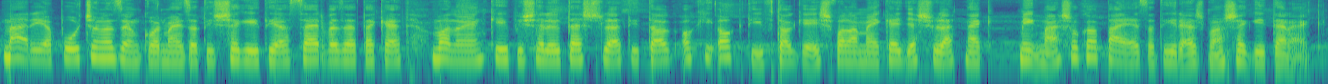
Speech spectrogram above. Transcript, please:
Mária Pócson az önkormányzat is segíti a szervezeteket. Van olyan képviselőtestületi tag, aki aktív tagja is valamelyik egyesületnek, még mások a pályázatírásban segítenek.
